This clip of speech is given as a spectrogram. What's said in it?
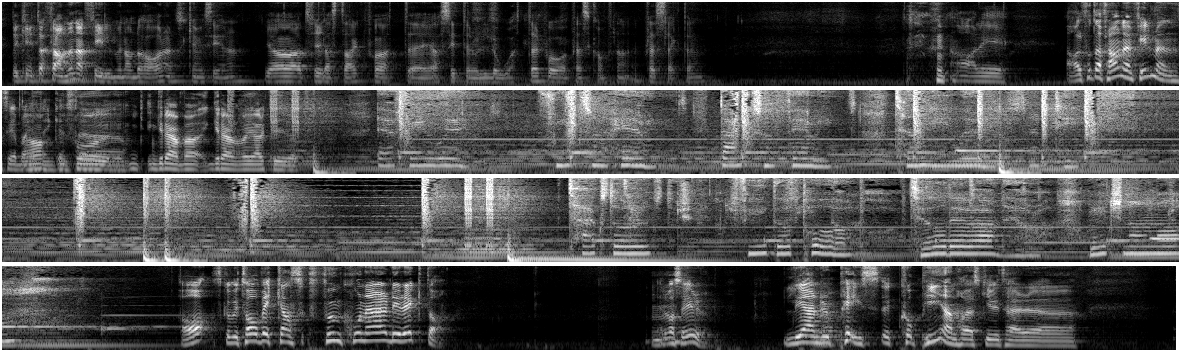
Du kan ju ta fram den här filmen om du har den så kan vi se den. Jag tvivlar starkt på att eh, jag sitter och låter på pressläktaren. Ja, det är... Ja, du får ta fram den filmen, bara Ja, helt vi enkelt. får Eh, gräva, gräva i arkivet. Everywhere, fruits and herrings, dykes and ferries. Tell me where it's empty. Tax the rich, feed the poor, till there are never rich no more. Ja, ska vi ta veckans funktionär direkt då? Eller vad säger du? Leander Pace-kopian har jag skrivit här.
